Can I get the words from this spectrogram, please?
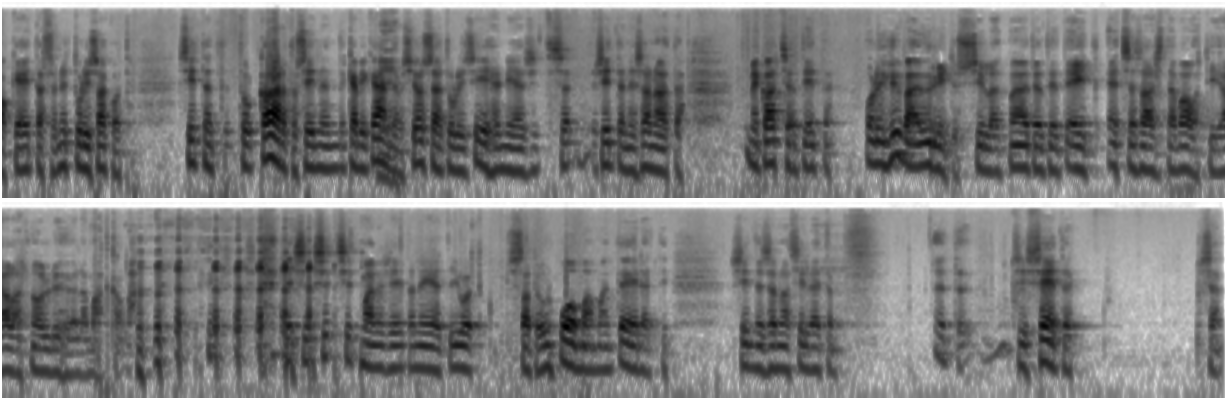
okei, okay, tässä nyt tuli sakot. Sitten tuli kaarto sinne, kävi kääntämässä niin. jossain, tuli siihen, niin ja sitten, se, sitten ne sanoi, että me katseltiin, että oli hyvä yritys sillä, että me ajateltiin, että ei, et sä saa sitä vauhtia alas noin lyhyellä matkalla. Sitten mä olin siitä niin, että juot, satun huomaamaan teidät. Niin sitten sanoit silleen, että, että siis se, että sä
